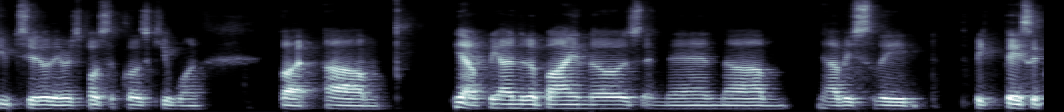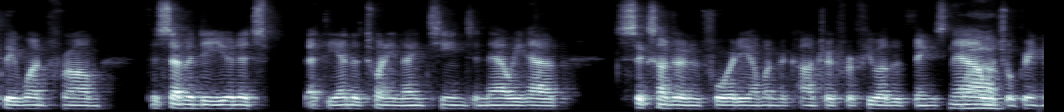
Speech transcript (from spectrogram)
Q2. They were supposed to close Q1, but um, yeah, we ended up buying those, and then um, obviously we basically went from the 70 units at the end of 2019 to now we have 640. I'm under contract for a few other things now, wow. which will bring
